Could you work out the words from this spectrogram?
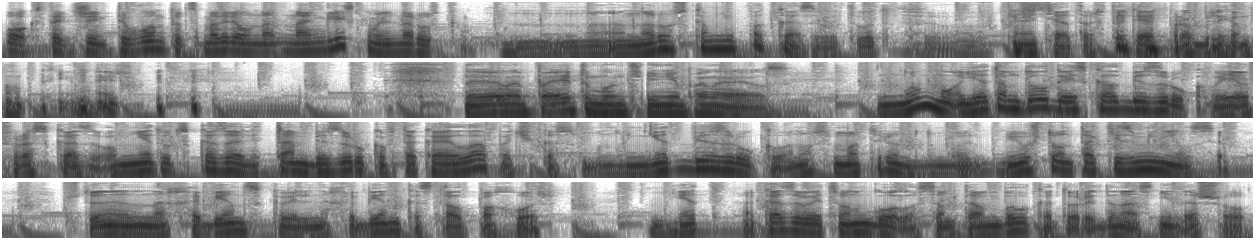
О, кстати, Жень, ты Wanted смотрел на, на английском или на русском? На, на русском не показывают. Вот в кинотеатрах такая проблема, понимаешь? Наверное, поэтому он тебе не понравился. Ну, я там долго искал Безрукова, я уж рассказывал. Мне тут сказали, там Безруков такая лапочка. Ну, нет Безрукова. Ну, смотрю, ну, думаю, неужто он так изменился? Что я на Хабенского или на Хабенко стал похож? Нет. Оказывается, он голосом там был, который до нас не дошел.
